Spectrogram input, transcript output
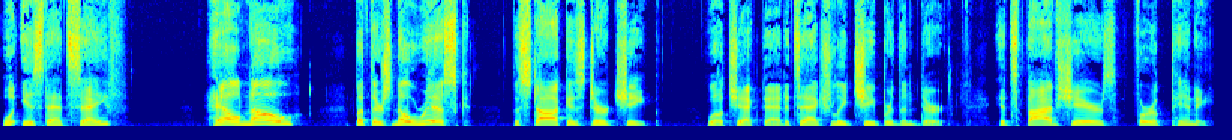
Well, is that safe? Hell no, but there's no risk. The stock is dirt cheap. Well, check that. It's actually cheaper than dirt. It's five shares for a penny.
